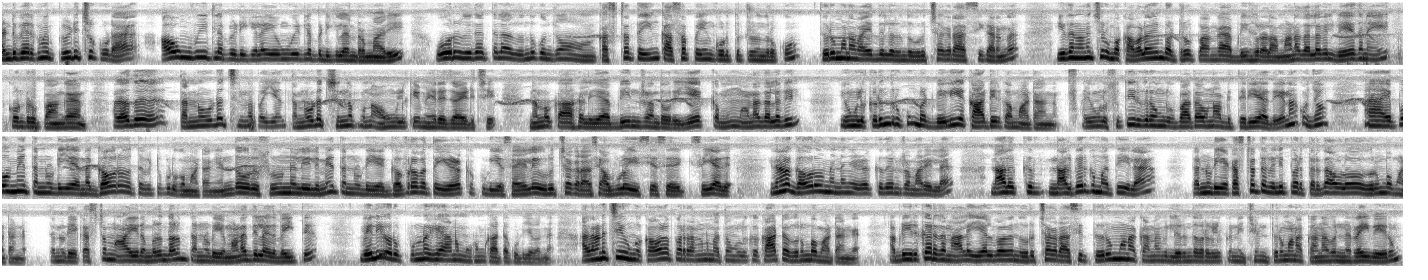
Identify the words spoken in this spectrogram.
ரெண்டு பேருக்குமே பிடிச்சு கூட அவங்க வீட்டில் பிடிக்கலை இவங்க வீட்டில் பிடிக்கலைன்ற மாதிரி ஒரு விதத்தில் அது வந்து கொஞ்சம் கஷ்டத்தையும் கசப்பையும் கொடுத்துட்டு இருந்திருக்கும். திருமண வயதில் இருந்த உற்சக ராசிக்காரங்க இதை நினச்சி ரொம்ப கவலையும் பட்டிருப்பாங்க அப்படின்னு சொல்லலாம். மனதளவில் வேதனையை கொண்டிருப்பாங்க. அதாவது தன்னோட சின்ன பையன் தன்னோட சின்ன பொண்ணு அவங்களுக்கே மேரேஜ் ஆகிடுச்சு நமக்கு ஆகலையே அப்படின்ற அந்த ஒரு ஏக்கமும் மனதளவில் இவங்களுக்கு இருந்திருக்கும் பட் வெளியே காட்டியிருக்க மாட்டாங்க. இவங்களை சுற்றி இருக்கிறவங்களுக்கு பார்த்தா ஒன்றும் அப்படி தெரியாது. ஏன்னா கொஞ்சம் எப்போவுமே தன்னுடைய அந்த கௌரவத்தை விட்டு கொடுக்க மாட்டாங்க. எந்த ஒரு சூழ்நிலையிலுமே தன்னுடைய கௌரவத்தை இழக்கக்கூடிய செயலை உருச்சக ராசி அவ்வளோ ஈஸியாக செய்யாது. இதனால் கௌரவம் என்னங்க இழக்குதுன்ற மாதிரி இல்லை. நாளுக்கு நாலு பேருக்கு மத்தியில் தன்னுடைய கஷ்டத்தை வெளிப்படுத்துறது அவ்வளோ விரும்ப மாட்டாங்க. தன்னுடைய கஷ்டம் ஆயிரம் இருந்தாலும் தன்னுடைய மனதில் அதை வைத்து வெளியே ஒரு புன்னகையான முகம் காட்டக்கூடியவங்க. அதை நினச்சி இவங்க கவலைப்படுறாங்கன்னு மற்றவங்களுக்கு காட்ட விரும்ப மாட்டாங்க. அப்படி இருக்கிறதுனால இயல்பாகவே இந்த உற்சாக ராசி திருமண கனவில் இருந்தவர்களுக்கு நிச்சயம் திருமண கனவு நிறைவேறும்.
